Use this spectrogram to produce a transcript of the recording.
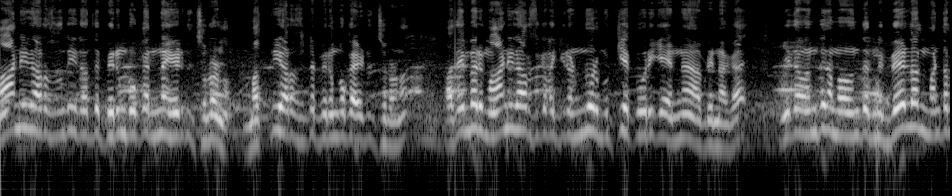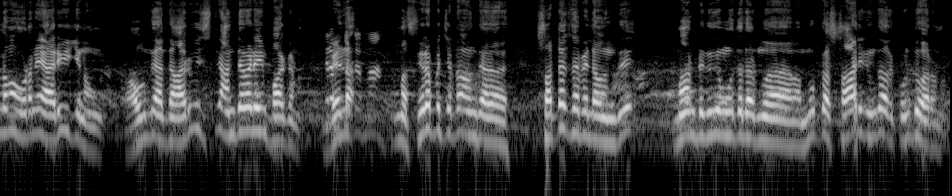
மாநில அரசு வந்து இதை வந்து பெரும்போக்கா இன்னும் எடுத்து சொல்லணும். மத்திய அரசுகிட்ட பெரும்போக்கா எடுத்து சொல்லணும். அதே மாதிரி மாநில அரசுக்கு வைக்கிற இன்னொரு முக்கிய கோரிக்கை என்ன அப்படின்னாக்கா இதை வந்து நம்ம வந்து வேளாண் மண்டலமாக உடனே அறிவிக்கணும் அவங்க. அவங்க அதை அறிவிச்சுட்டு அந்த வேலையும் பார்க்கணும். வேளாண் நம்ம சிறப்பு சட்டம் அந்த சட்டசபையில் வந்து மாண்புமிகு முதல்வர் மு க ஸ்டாலின் வந்து அதை கொண்டு வரணும்.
